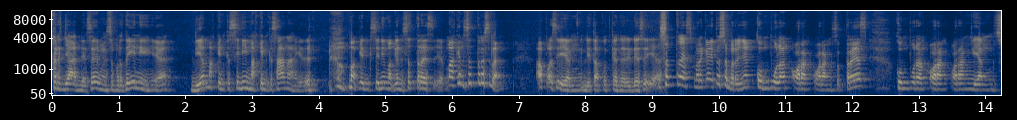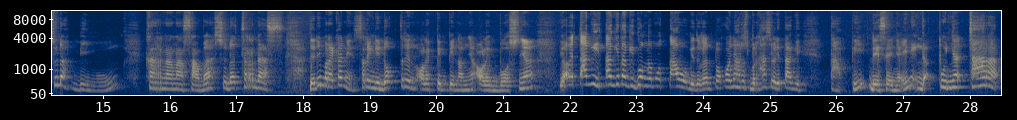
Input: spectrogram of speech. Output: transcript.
kerjaan desa yang seperti ini ya. dia makin ke sini makin ke sana gitu. makin ke sini makin stres ya. Makin stres lah apa sih yang ditakutkan dari DC? Ya stres. Mereka itu sebenarnya kumpulan orang-orang stres, kumpulan orang-orang yang sudah bingung karena nasabah sudah cerdas. Jadi mereka nih sering didoktrin oleh pimpinannya, oleh bosnya, ya tagih, tagih, tagih, gue nggak mau tahu gitu kan. Pokoknya harus berhasil ditagih. Tapi DC-nya ini nggak punya cara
